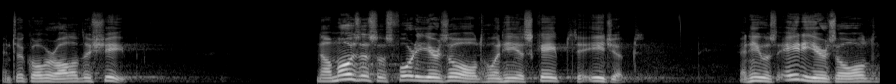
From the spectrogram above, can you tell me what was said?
and took over all of the sheep. Now, Moses was 40 years old when he escaped to Egypt, and he was 80 years old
